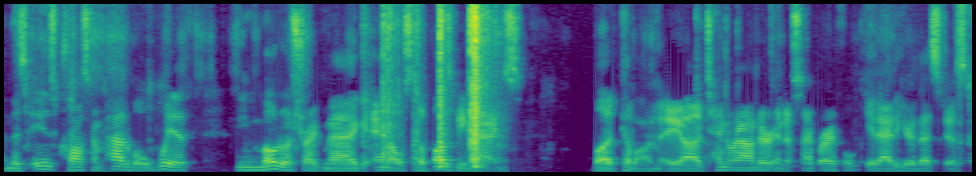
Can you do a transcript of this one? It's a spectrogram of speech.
and this is cross compatible with the Motostryke mag and also the Busby mags. But come on, a uh, 10 rounder and a sniper rifle, get out of here. That's just.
